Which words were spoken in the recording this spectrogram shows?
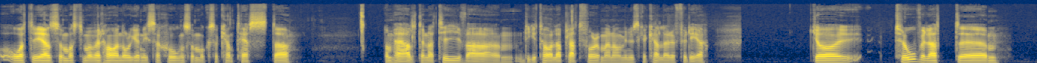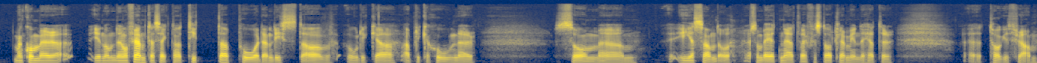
återigen så måste man väl ha en organisation som också kan testa de här alternativa mm, digitala plattformarna, om vi nu ska kalla det för det. Jag tror väl att eh, man kommer eh, inom den offentliga sektorn att titta på den lista av olika applikationer som eh, ESAM då, som är ett nätverk för statliga myndigheter, eh, tagit fram.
